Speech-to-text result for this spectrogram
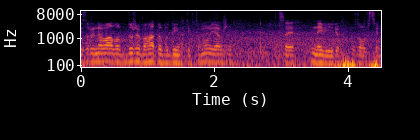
і зруйнувало дуже багато будинків, тому я вже в це не вірю зовсім.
